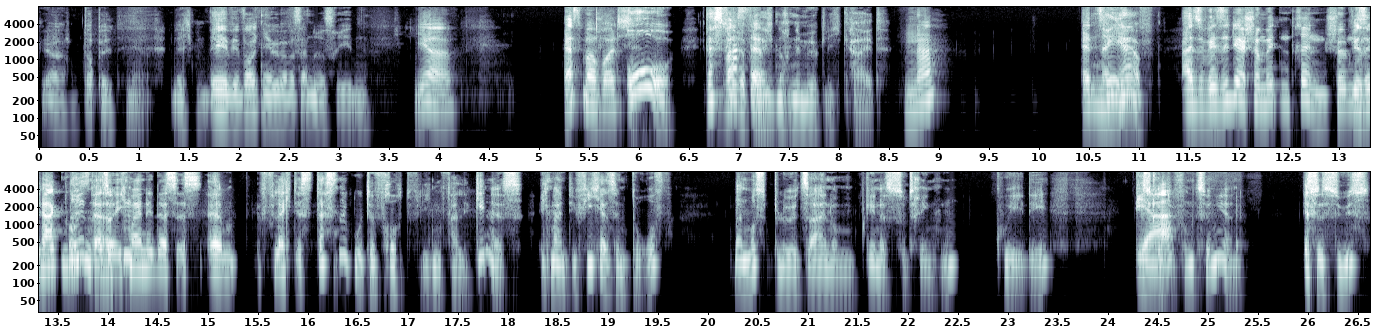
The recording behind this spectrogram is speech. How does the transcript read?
Ja, doppelt. Ja. Nicht? Nee, wir wollten ja über was anderes reden. Ja. Erstmal wollte ich. Oh, das wäre vielleicht noch eine Möglichkeit. Na? Erzähl. Naja, Also, wir sind ja schon mittendrin. Schönen wir sind Tag, mittendrin. Puster. Also ich meine, das ist, ähm, vielleicht ist das eine gute Fruchtfliegenfalle. Guinness. Ich meine, die Viecher sind doof. Man muss blöd sein, um Guinness zu trinken. Coole Idee. Das Ja. könnte funktionieren. Es ist süß.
